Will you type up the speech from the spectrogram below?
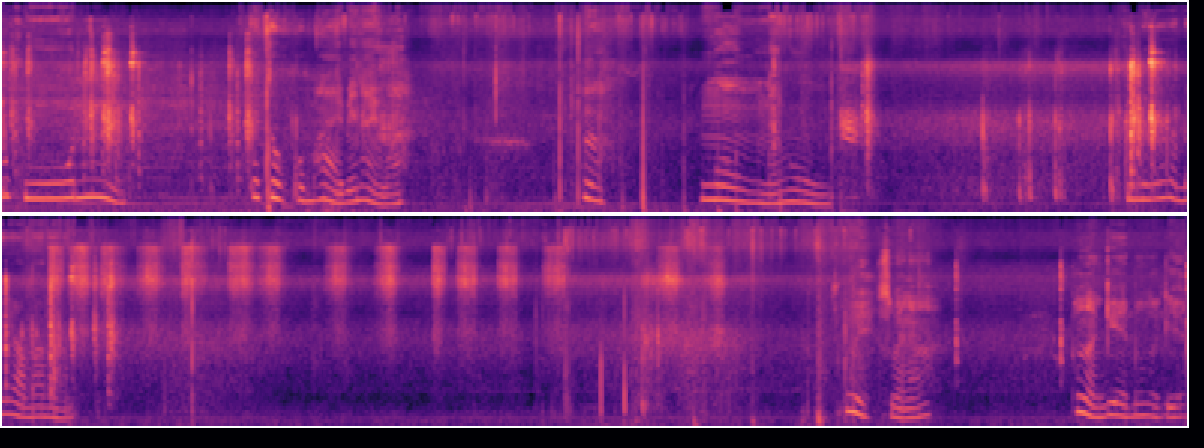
ทุกคนกระจกผมหายไปไหนวะงงนะงงคลิปนี้ก็จะไม่ยาวมากนะครับ ย สวยนะเพิ่งสังเกตเพิ่งสังเกต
